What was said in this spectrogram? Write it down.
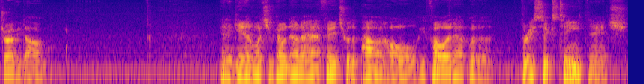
driving dog. And again once you've gone down a half inch with a pilot hole you follow it up with a 3 16th inch.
